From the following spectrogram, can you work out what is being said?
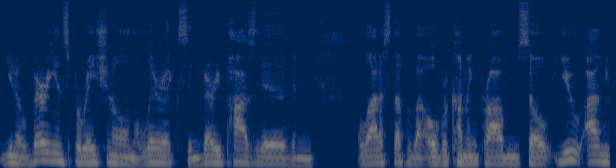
you know very inspirational in the lyrics and very positive and a lot of stuff about overcoming problems. So you, I'm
